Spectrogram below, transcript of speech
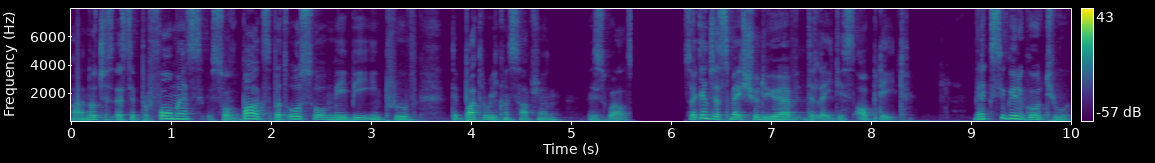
uh, not just as the performance, solve bugs, but also maybe improve the battery consumption as well. So again, just make sure that you have the latest update. Next, you're going to go to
